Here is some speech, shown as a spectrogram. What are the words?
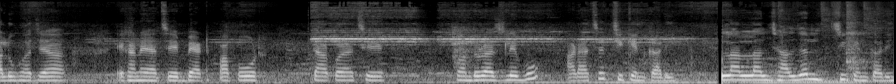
আলু ভাজা, এখানে আছে ব্যাট পাঁপড়, তারপর আছে গন্ধরাজ লেবু, আর আছে চিকেন কারি লাল লাল ঝাল ঝাল চিকেন কারি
